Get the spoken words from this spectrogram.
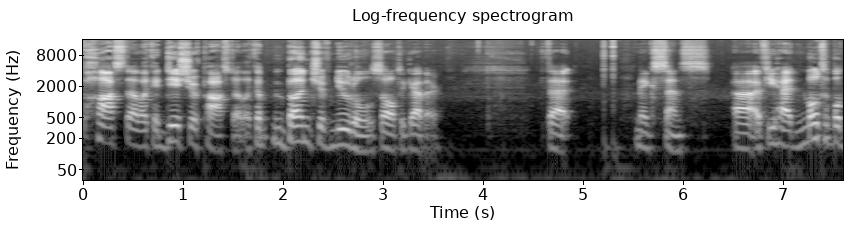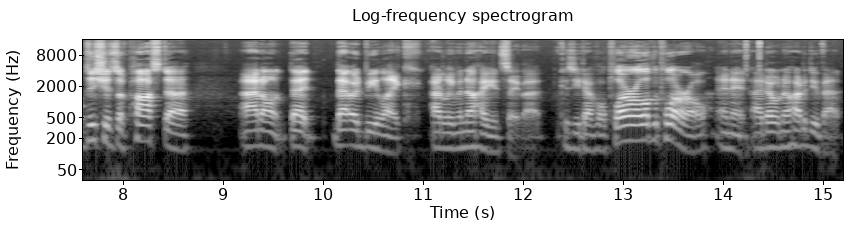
pasta, like a dish of pasta, like a bunch of noodles all together. If that makes sense. Uh, if you had multiple dishes of pasta, I don't that that would be like I don't even know how you'd say that because you'd have a plural of the plural and it. I don't know how to do that.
